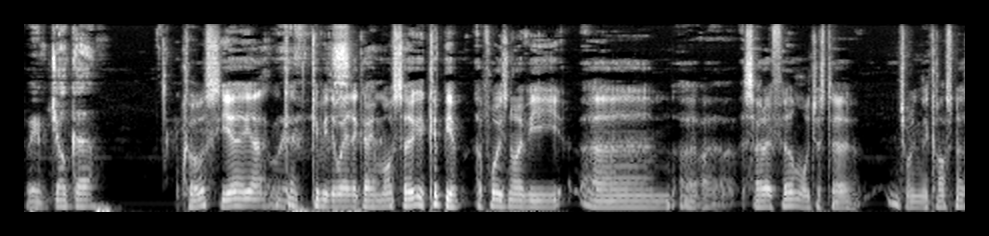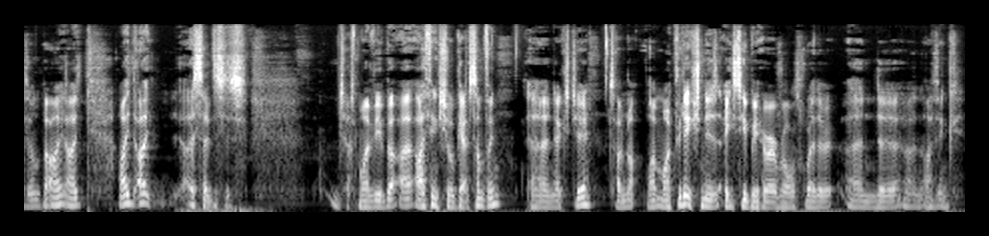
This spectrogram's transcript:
with Joker. Of course, yeah, yeah. It could, could be the way they're going more. So it could be a, a Poison Ivy um, a, a solo film or just a joining the cast another film. But I, I, I, I, I said this is just my view, but I, I think she'll get something uh, next year. So I'm not. My, my prediction is a superhero role, whether and uh, I think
